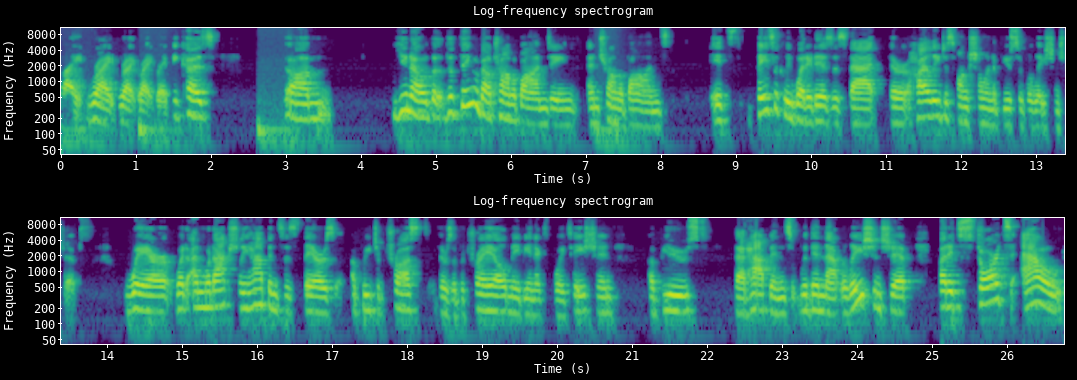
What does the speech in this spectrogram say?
Right, right, right, right, right. Because, um, you know, the, the thing about trauma bonding and trauma bonds it's basically what it is is that they're highly dysfunctional and abusive relationships where what and what actually happens is there's a breach of trust there's a betrayal maybe an exploitation abuse that happens within that relationship but it starts out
